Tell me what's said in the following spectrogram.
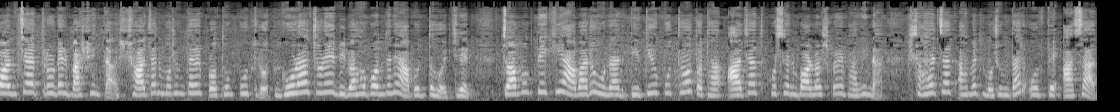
পঞ্চায়েত রোডের বাসিন্দা শাহজাহান মজুমদারের প্রথম পুত্র ঘোড়াচড়ে বিবাহ বন্ধনে আবদ্ধ হয়েছিলেন। চমক দেখিয়ে আবারও উনার দ্বিতীয় পুত্র তথা আজাদ হোসেন বরলস্করের ভাগিনা শাহজাদ আহমেদ মজুমদার উর্ফে আসাদ।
